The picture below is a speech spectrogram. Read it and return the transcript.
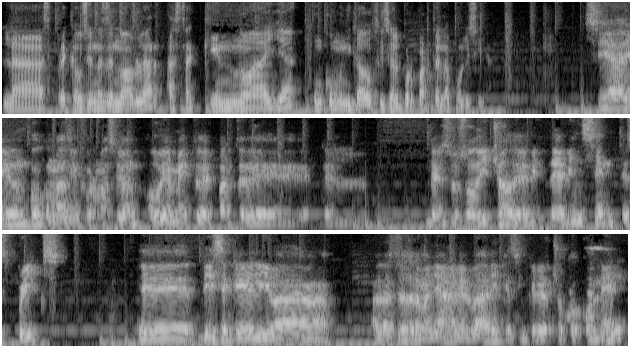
las precauciones de no hablar hasta que no haya un comunicado oficial por parte de la policía. Sí hay un poco más de información, obviamente de parte de- del, del susodicho, de, de Vincent Spriggs. Eh, dice que él iba a las 3 de la mañana en el bar y que sin querer chocó con él,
